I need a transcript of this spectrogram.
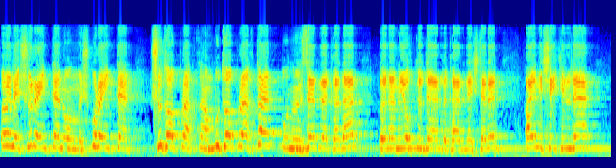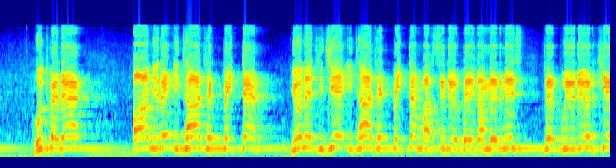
Öyle şu renkten olmuş, bu renkten, şu topraktan, bu topraktan bunun zerre kadar önemi yoktu değerli kardeşlerim. Aynı şekilde hutbede amire itaat etmekten, yöneticiye itaat etmekten bahsediyor Peygamberimiz ve buyuruyor ki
